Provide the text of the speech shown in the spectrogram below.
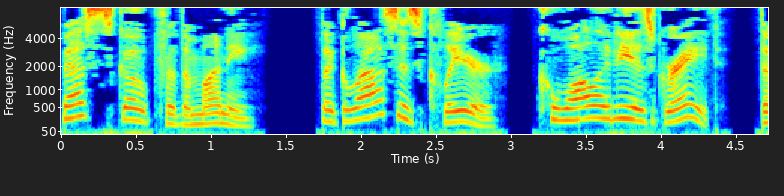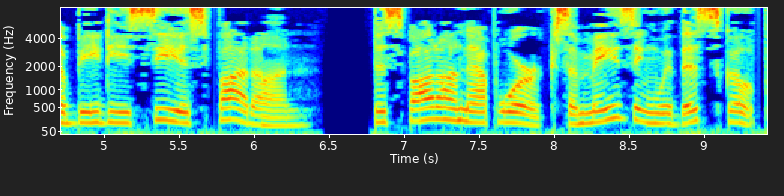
Best scope for the money. The glass is clear. Quality is great. The BDC is spot on. The spot on app works amazing with this scope.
